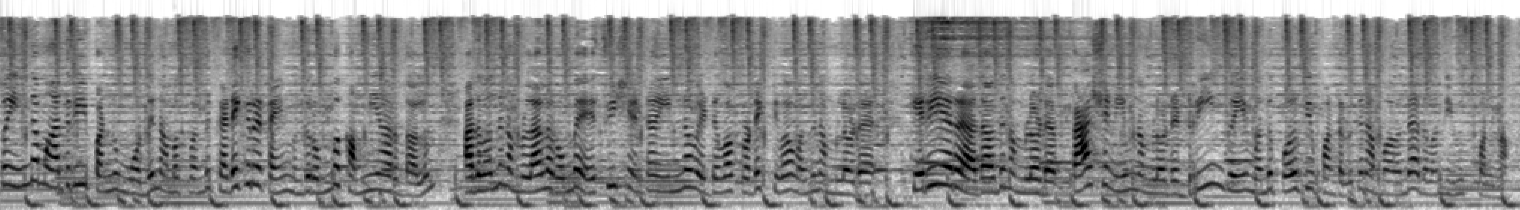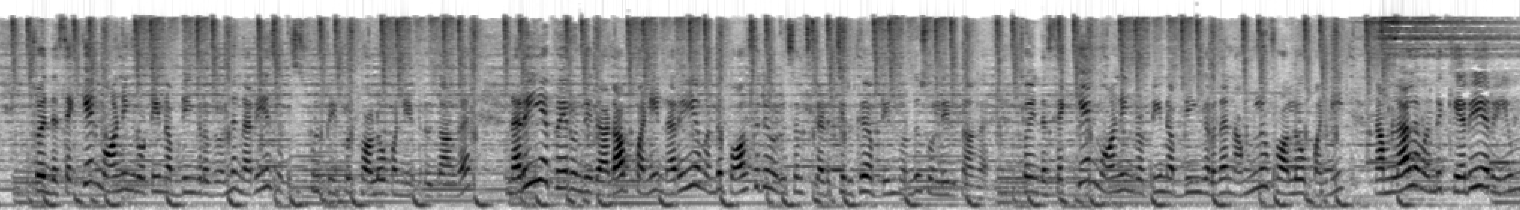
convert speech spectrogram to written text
ஸோ இந்த மாதிரி பண்ணும்போது நமக்கு வந்து கிடைக்கிற டைம் வந்து ரொம்ப கம்மியாக இருந்தாலும் அதை வந்து நம்மளால் ரொம்ப எஃபிஷியண்ட்டாக இன்னோவேட்டிவாக ப்ரொடக்டிவாக வந்து நம்மளோட கெரியரை அதாவது நம்மளோட பேஷனையும் நம்மளோட ட்ரீம்ஸையும் வந்து பர்சியூ பண்ணுறதுக்கு நம்ம வந்து அதை வந்து யூஸ் பண்ணலாம். ஸோ இந்த செகண்ட் மார்னிங் ரொட்டீன் அப்படிங்கிறது வந்து நிறைய சக்ஸஸ்ஃபுல் பீப்புள் ஃபாலோ பண்ணிட்டு இருக்காங்க. நிறைய பேர் வந்து இதை அடாப்ட் பண்ணி நிறைய வந்து பாசிட்டிவ் ரிசல்ட்ஸ் கிடைச்சிருக்கு அப்படின்னு வந்து சொல்லியிருக்காங்க. ஸோ இந்த செகண்ட் மார்னிங் ரொட்டீன் அப்படிங்கிறத நம்மளும் ஃபாலோ பண்ணி நம்மளால் வந்து கெரியரையும்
